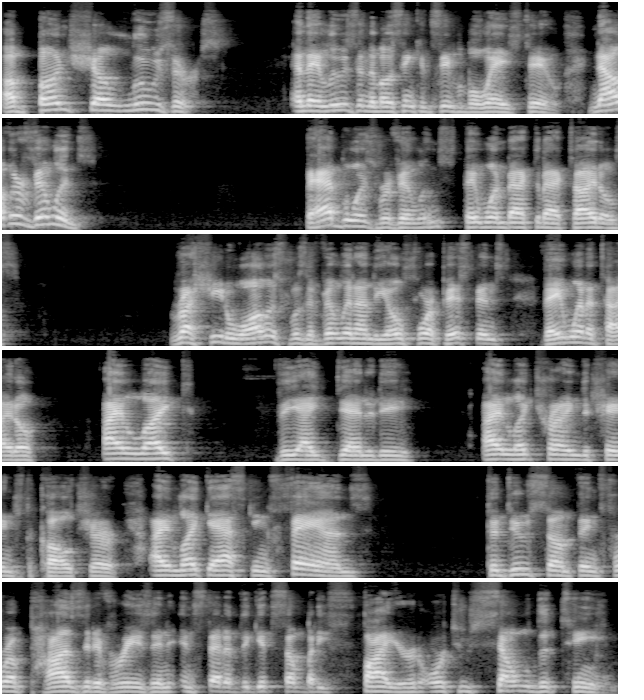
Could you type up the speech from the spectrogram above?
a bunch of losers. And they lose in the most inconceivable ways, too. Now they're villains. Bad Boys were villains. They won back to back titles. Rasheed Wallace was a villain on the 04 Pistons. They won a title. I like the identity I like trying to change the culture. I like asking fans to do something for a positive reason instead of to get somebody fired or to sell the team.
